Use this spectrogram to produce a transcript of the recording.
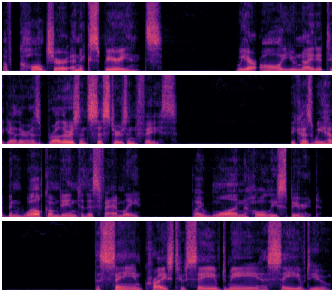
of culture and experience, we are all united together as brothers and sisters in faith because we have been welcomed into this family by one Holy Spirit. The same Christ who saved me has saved you.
